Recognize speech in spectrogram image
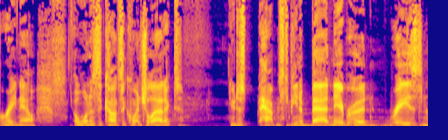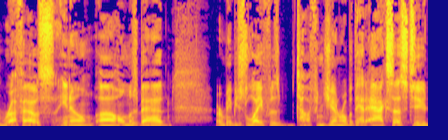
right now. Uh, one is the consequential addict, who just happens to be in a bad neighborhood, raised in a rough house. You know, uh, home was bad, or maybe just life was tough in general, but they had access to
